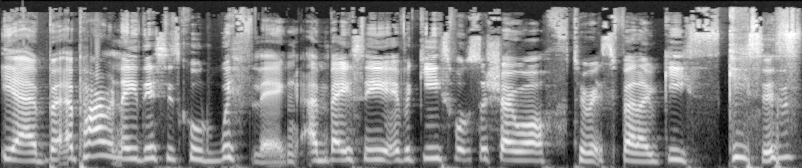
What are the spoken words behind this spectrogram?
Yeah, but apparently this is called whiffling, and basically, if a geese wants to show off to its fellow geese geeses,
